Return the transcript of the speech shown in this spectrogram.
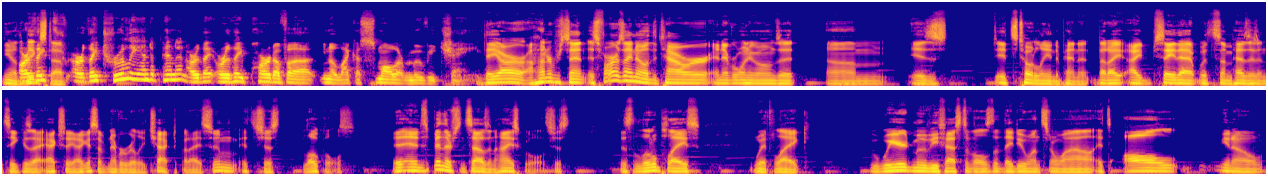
you know, the Are big they stuff. are they truly independent? Are they are they part of a you know like a smaller movie chain? They are 100%. As far as I know, the tower and everyone who owns it um, is it's totally independent. But I, I say that with some hesitancy because I actually I guess I've never really checked, but I assume it's just locals. And it's been there since I was in high school. It's just this little place with like weird movie festivals that they do once in a while. It's all you know,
